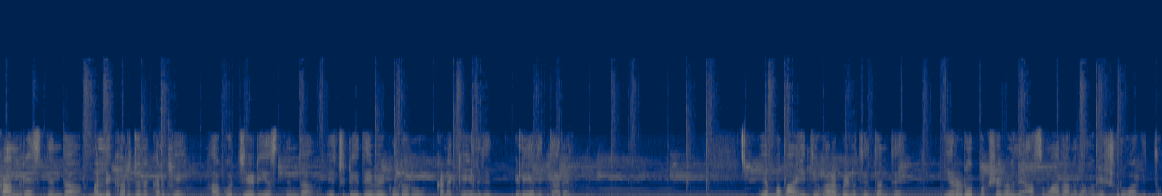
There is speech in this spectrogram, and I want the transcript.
ಕಾಂಗ್ರೆಸ್ನಿಂದ ಮಲ್ಲಿಕಾರ್ಜುನ ಖರ್ಗೆ ಹಾಗೂ ಜೆಡಿಎಸ್ನಿಂದ ಎಚ್ ಡಿ ದೇವೇಗೌಡರು ಕಣಕ್ಕೆ ಇಳಿದಿ ಇಳಿಯಲಿದ್ದಾರೆ. ಎಂಬ ಮಾಹಿತಿ ಹೊರಬೀಳುತ್ತಿದ್ದಂತೆ ಎರಡೂ ಪಕ್ಷಗಳಲ್ಲಿ ಅಸಮಾಧಾನದ ಹೊಗೆ ಶುರುವಾಗಿತ್ತು.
